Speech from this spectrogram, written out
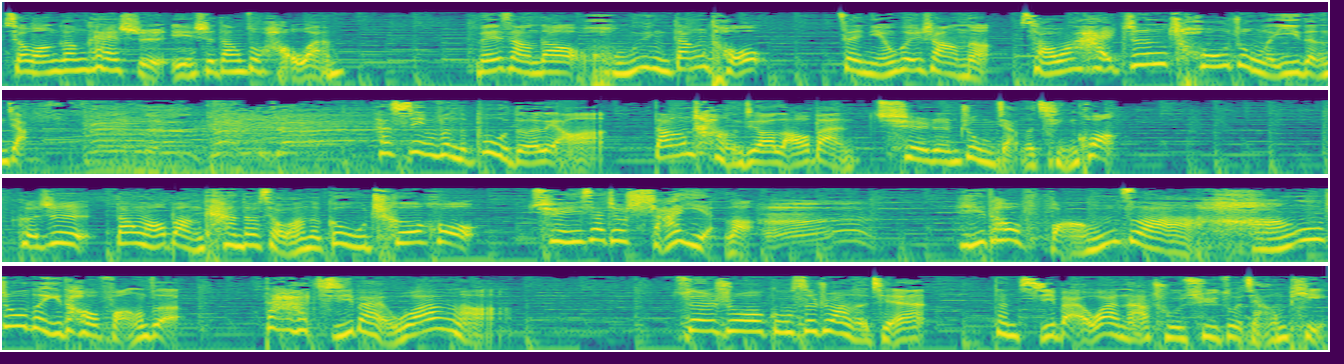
小王刚开始也是当做好玩，没想到鸿运当头，在年会上呢，小王还真抽中了一等奖，他兴奋的不得了啊，当场就要老板确认中奖的情况。可是当老板看到小王的购物车后，却一下就傻眼了，一套房子啊，杭州的一套房子，大几百万啊！虽然说公司赚了钱，但几百万拿出去做奖品，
